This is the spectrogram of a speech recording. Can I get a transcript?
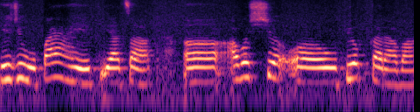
हे जे उपाय आहेत याचा अवश्य उपयोग करावा.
